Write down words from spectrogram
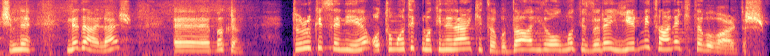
Şimdi ne derler? Ee, bakın Turuk-i Seniye otomatik makineler kitabı dahil olmak üzere 20 tane kitabı vardır.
